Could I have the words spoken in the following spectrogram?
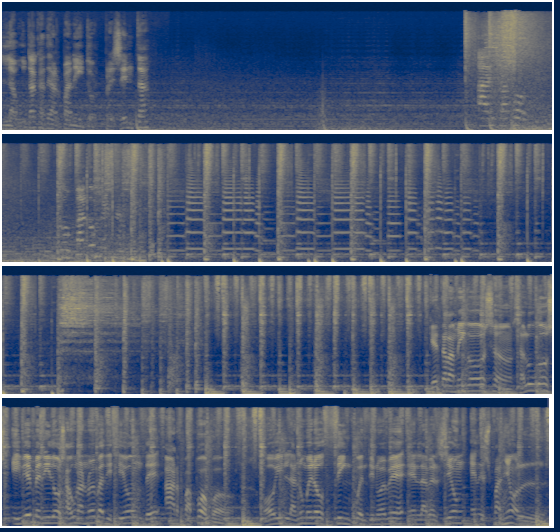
La butaca de Arpanator presenta Alfapod con Paco Fernández. ¿Qué tal amigos? Saludos y bienvenidos a una nueva edición de Arpa Pop. Hoy la número 59 en la versión en español.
